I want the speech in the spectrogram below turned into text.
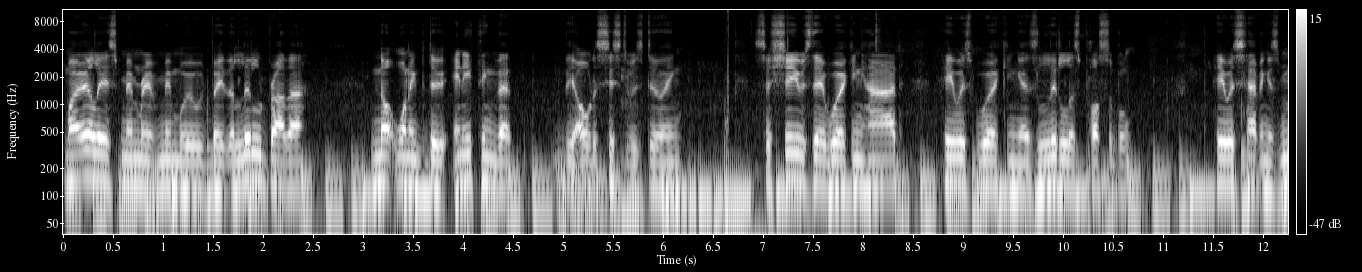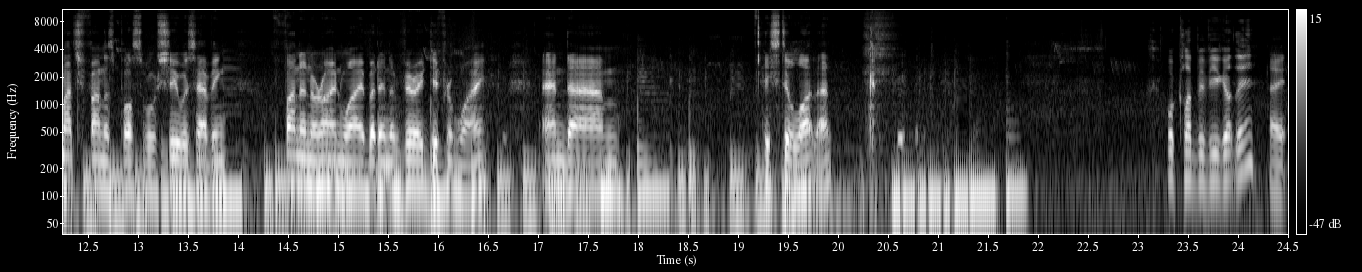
My earliest memory of Min Woo would be the little brother not wanting to do anything that the older sister was doing. So she was there working hard. He was working as little as possible. He was having as much fun as possible. She was having fun in her own way, but in a very different way. And um, he's still like that. what club have you got there? Eight.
